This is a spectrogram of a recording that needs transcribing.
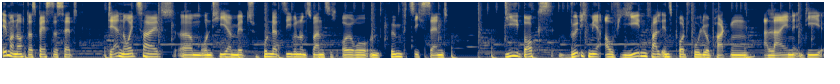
immer noch das beste Set der Neuzeit ähm, und hier mit 127,50 Euro Die Box würde ich mir auf jeden Fall ins Portfolio packen. Allein die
